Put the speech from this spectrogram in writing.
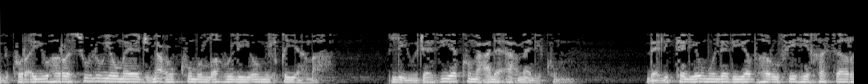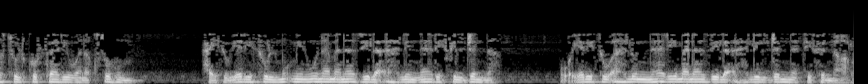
أذكر أيها الرسول يوم يجمعكم الله ليوم القيامة ليجازيكم على أعمالكم. ذلك اليوم الذي يظهر فيه خسارة الكفار ونقصهم حيث يرث المؤمنون منازل أهل النار في الجنة ويرث أهل النار منازل أهل الجنة في النار.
